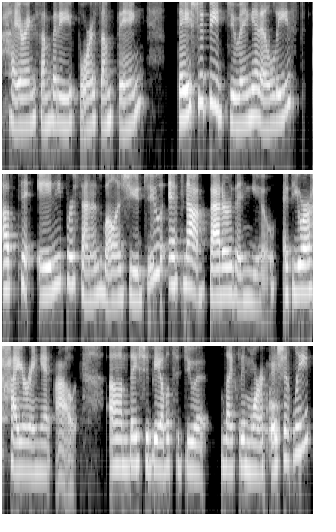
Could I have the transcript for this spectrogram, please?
hiring somebody for something, they should be doing it at least up to 80% as well as you do, if not better than you. If you are hiring it out, um, they should be able to do it likely more efficiently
